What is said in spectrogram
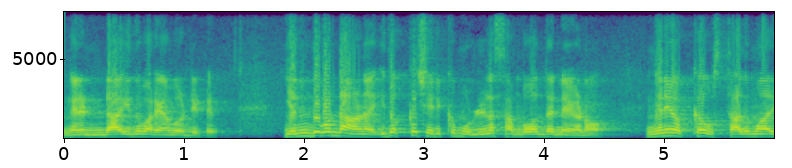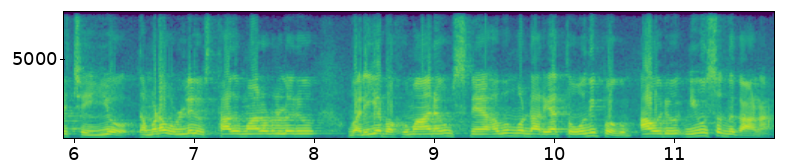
ഇങ്ങനെ ഉണ്ടായി എന്ന് പറയാൻ വേണ്ടിയിട്ട്. എന്തുകൊണ്ടാണ് ഇതൊക്കെ ശരിക്കും ഉള്ള സംഭവം തന്നെയാണോ? ഇങ്ങനെയൊക്കെ ഉസ്താദുമാർ ചെയ്യോ? നമ്മുടെ ഉള്ളിൽ ഉസ്താദുമാരോടുള്ള ഒരു വലിയ ബഹുമാനവും സ്നേഹവും കൊണ്ട് അറിയാൻ തോന്നിപ്പോകും. ആ ഒരു ന്യൂസ് ഒന്ന് കാണാം.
